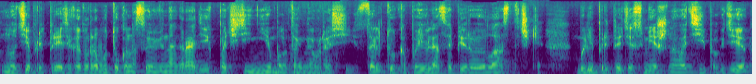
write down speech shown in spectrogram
Но те предприятия, которые работают только на своем винограде, их почти не было тогда в России. Стали только появляться первые ласточки ласточки. Были предприятия смешанного типа, где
